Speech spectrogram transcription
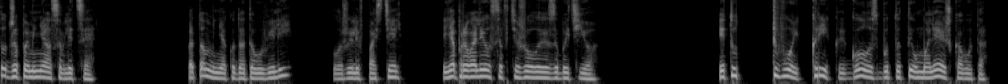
тут же поменялся в лице. Потом меня куда-то увели, уложили в постель, и я провалился в тяжелое забытье. И тут твой крик и голос, будто ты умоляешь кого-то.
